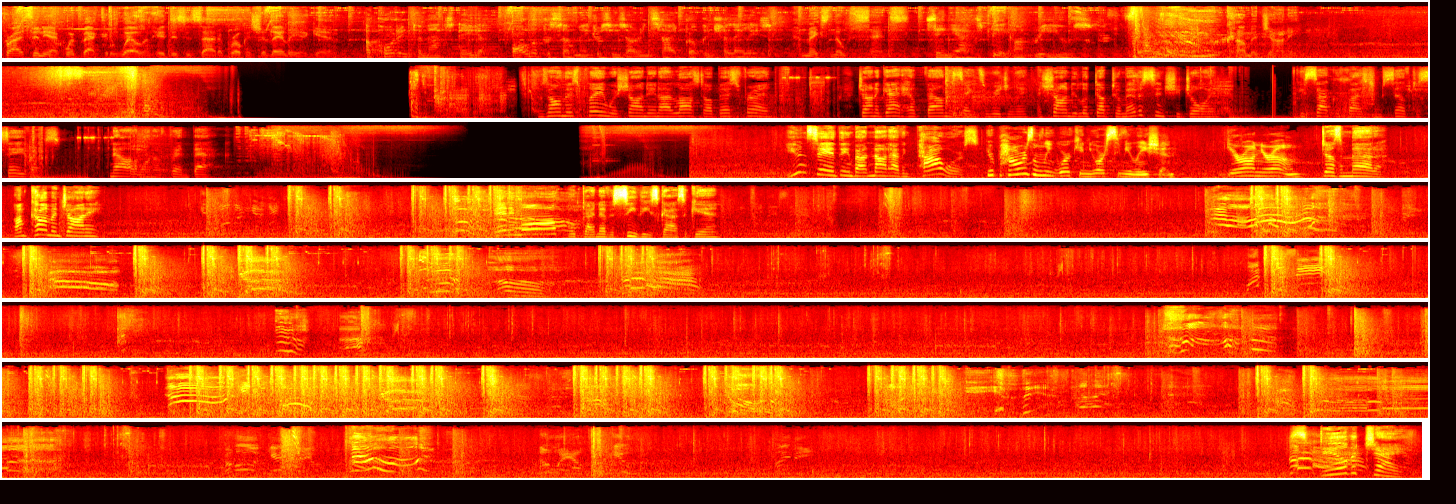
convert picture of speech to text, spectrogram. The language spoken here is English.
surprised Zinyak went back to the well and hid this inside a broken shillelagh again. According to Matt's data, all of the submatrices are inside broken shillelaghs. That makes no sense. Zinyak's big on reuse. Coming, Johnny. It was on this plane where Shaundi and I lost our best friend. Johnny Gat helped found the Saints originally, and Shaundi looked up to him ever since she joined. He sacrificed himself to save us. Now I want our friend back. You didn't say anything about not having powers. Your powers only work in your simulation. You're on your own. Doesn't matter. I'm coming, Johnny. Any more? Hoped I never see these guys again. Still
